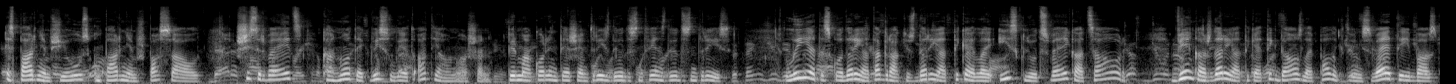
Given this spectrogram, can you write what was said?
Es pārņemšu jūs un pārņemšu pasauli. Šis ir veids, kā notiek visu lietu atjaunošana. 1. korintiešiem 3, 21, 23. Lietas, ko darījāt agrāk, jūs darījāt tikai, lai izkļūtu sveikā cauri. Vienkārši darījāt tikai tik daudz, lai paliktu viņas vērtībās,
